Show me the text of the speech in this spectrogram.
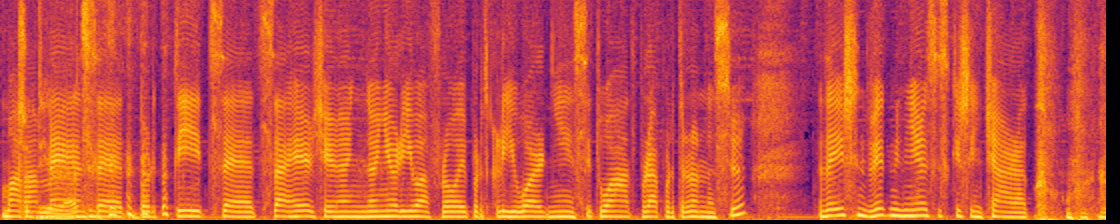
marramendëset, bërtitëset, sa herë që ndonjëri iu afrua për të krijuar një situatë, prap për të rënë në sy dhe ishin të vetmit njerëz që s'kishin qarë akoma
